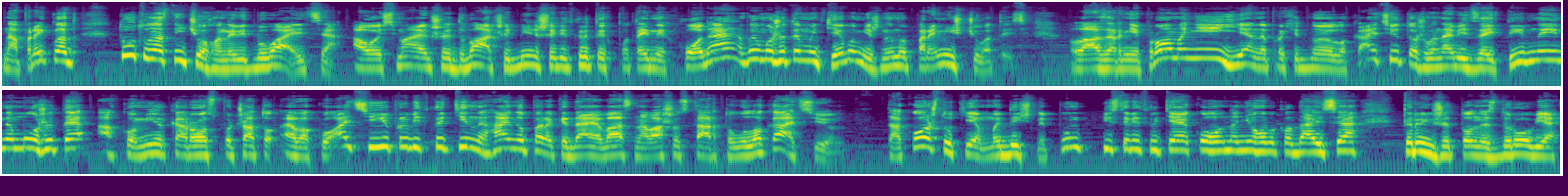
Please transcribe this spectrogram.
Наприклад, тут у нас нічого не відбувається, а ось маючи два чи більше відкритих потайних хода, ви можете миттєво між ними переміщуватись. Лазерні промені є непрохідною локацією, тож ви навіть зайти в неї не можете, а комірка розпочато евакуацію при відкритті негайно перекидає вас на вашу стартову локацію. Також тут є медичний пункт, після відкриття якого на нього викладаються три жетони здоров'я.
